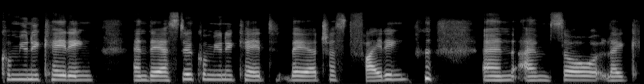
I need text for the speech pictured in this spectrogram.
communicating. And they are still communicate. They are just fighting. And i'm so like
